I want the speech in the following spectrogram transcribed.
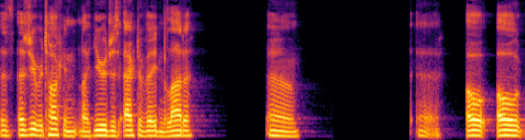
as as you were talking, like you were just activating a lot of um uh old old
